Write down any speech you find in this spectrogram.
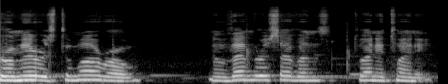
premieres tomorrow, November seventh, twenty twenty.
